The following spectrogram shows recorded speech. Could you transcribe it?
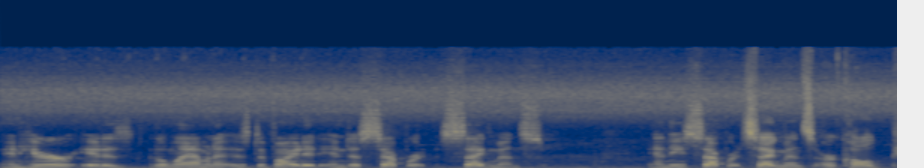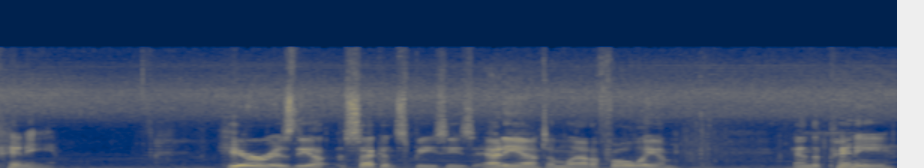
And here it is, the lamina is divided into separate segments, and these separate segments are called pinnae. Here is the uh, second species, Adiantum latifolium, and the pinnae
